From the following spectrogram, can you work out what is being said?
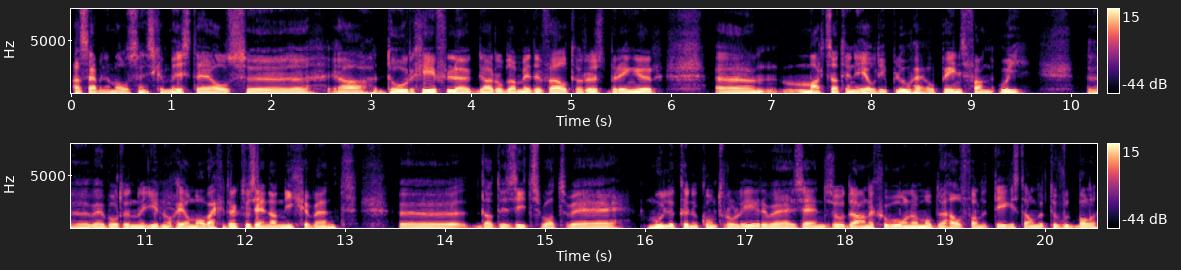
Ze hebben hem al sinds gemist hij als uh, ja, doorgeefluik daar op dat middenveld, rustbringer. Uh, maar het zat in heel die ploeg. Hè. Opeens van, oei, uh, wij worden hier nog helemaal weggedrukt. We zijn dat niet gewend. dat is iets wat wij moeilijk kunnen controleren. Wij zijn zodanig gewoon om op de helft van de tegenstander te voetballen,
